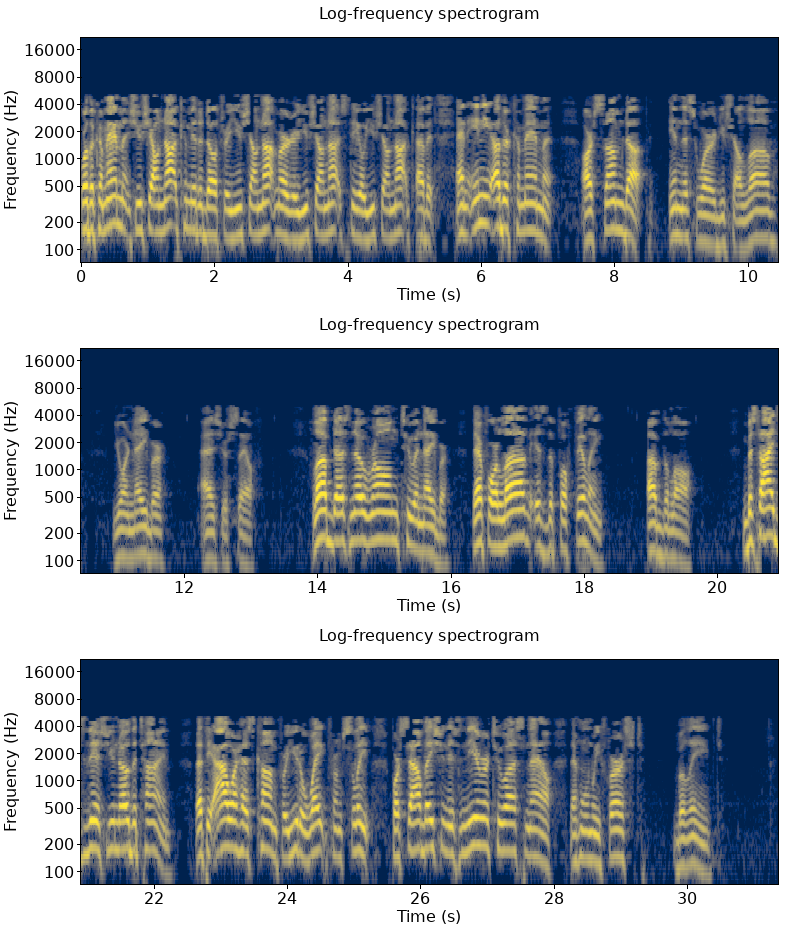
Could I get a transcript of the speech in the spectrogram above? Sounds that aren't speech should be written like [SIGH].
For the commandments, you shall not commit adultery, you shall not murder, you shall not steal, you shall not covet, and any other commandment are summed up in this word, you shall love your neighbor as yourself. Love does no wrong to a neighbor. Therefore, love is the fulfilling of the law. Besides this, you know the time, that the hour has come for you to wake from sleep, for salvation is nearer to us now than when we first believed.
